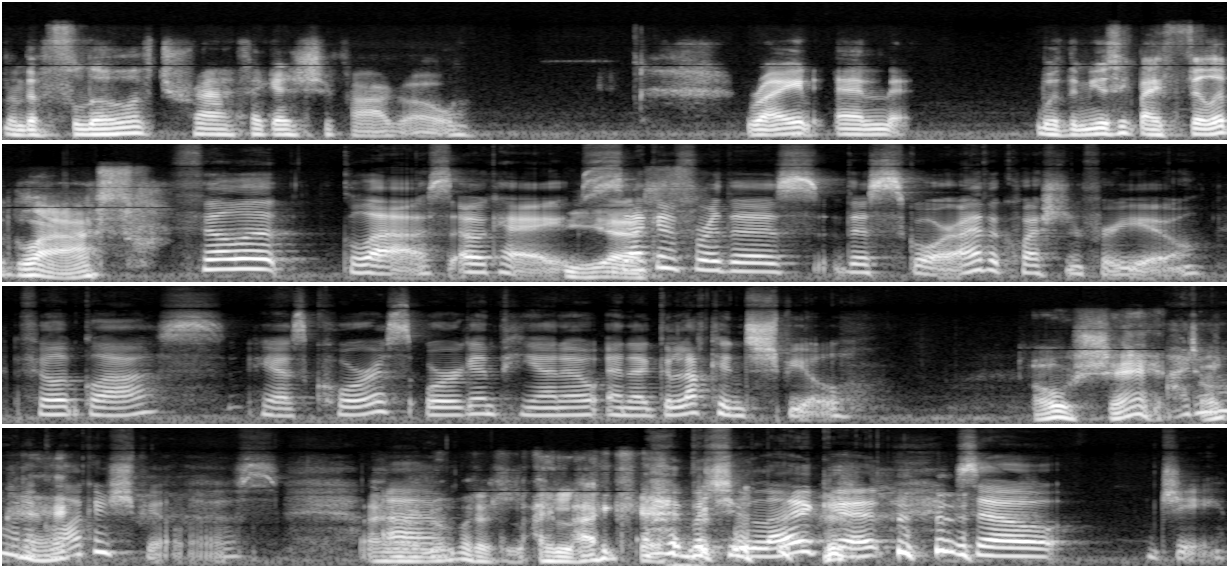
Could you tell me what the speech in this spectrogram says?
and the flow of traffic in Chicago, right? And with the music by Philip Glass. Philip Glass. Okay. Yes. Second for this this score. I have a question for you. Philip Glass. He has chorus, organ, piano, and a glockenspiel. Oh shit! I don't okay. know what a glockenspiel is. I don't know, um, but it, I like it. but you like it. So, G,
